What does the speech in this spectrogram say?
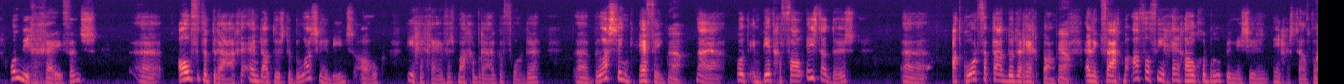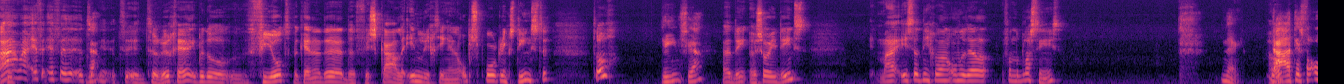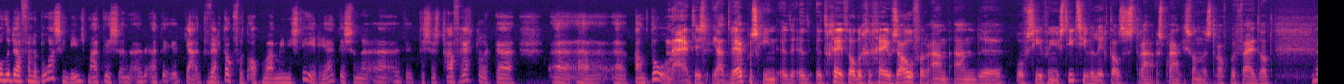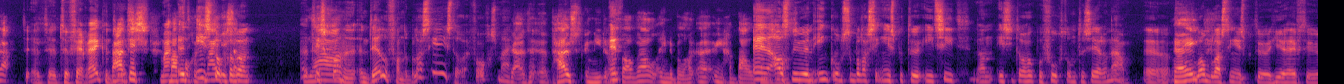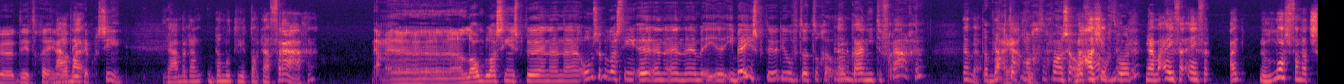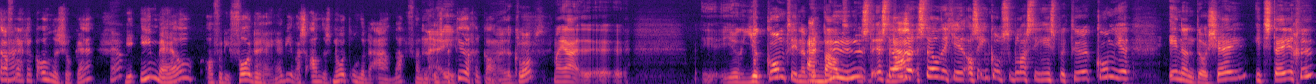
om die gegevens eh, over te dragen en dat dus de Belastingdienst ook die gegevens mag gebruiken voor de eh, belastingheffing. ja, Nou ja, goed, in dit geval is dat dus eh, akkoord verklaard door de rechtbank. ja. En ik vraag me af of hier geen hoger beroep in is in- ingesteld. Maar, dit- maar even, even het- Ja. het- terug. Hè. Ik bedoel, FIOD, we kennen de, de fiscale inlichting en opsporingsdiensten. Toch? dienst, ja? Eh, dien- eh, sorry, dienst. Maar is dat niet gewoon onderdeel van de Belastingdienst? Nee. Ja, het is wel onderdeel van de Belastingdienst, maar het, is een, het, ja, het werkt ook voor het Openbaar Ministerie. Hè? Het, is een, uh, het is een strafrechtelijk uh, uh, kantoor. Nee, het, is, ja, het werkt misschien. Het, het, het, geeft wel de gegevens over aan, aan de officier van justitie, wellicht als er sprake is van een strafbefeit wat ja. te, te, te verrijkend nou, is. is. Maar, maar het is toch is gewoon. Het is gewoon een, een, deel van de Belastingdienst hoor, volgens mij. Ja, het, het huist in ieder geval wel in, de uh, in gebouw. En als nu een inkomstenbelastinginspecteur iets ziet, dan is hij toch ook bevoegd om te zeggen: Nou, uh, nee. loonbelastinginspecteur, hier heeft u uh, ditgene nou, wat maar, ik heb gezien. Ja, maar dan, dan moet hij er toch naar vragen. Nou, maar, een loonbelastinginspecteur en een omzetbelasting, een, een IB-inspecteur, die hoeven dat toch elkaar niet te vragen? Dat, dat mag, ja, toch, mag toch gewoon zo maar als je, worden? Ja, maar even, even uit, los van dat strafrechtelijk onderzoek. Hè? Die e-mail over die vorderingen, die was anders nooit onder de aandacht van de nee, inspecteur gekomen. Nee, dat klopt. Maar ja, uh, je, je komt in een bepaald... Nu, stel, ja, dat, stel dat je als inkomstenbelastinginspecteur kom je in een dossier iets tegen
